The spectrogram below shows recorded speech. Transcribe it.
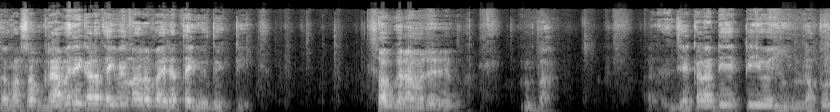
তখন সব গ্রামেরই কারা থাকবে না আরও বাইরে থাকবে দু একটি? সব গ্রামের বাহ। যে কাড়াটি একটি ওই নতুন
